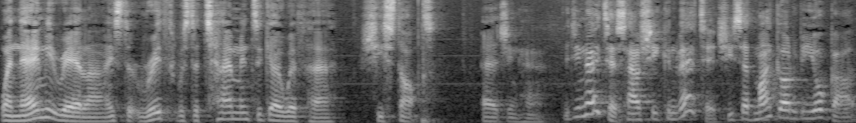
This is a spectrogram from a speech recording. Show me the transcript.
When Naomi realized that Ruth was determined to go with her, she stopped urging her. Did you notice how she converted? She said, My God will be your God.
